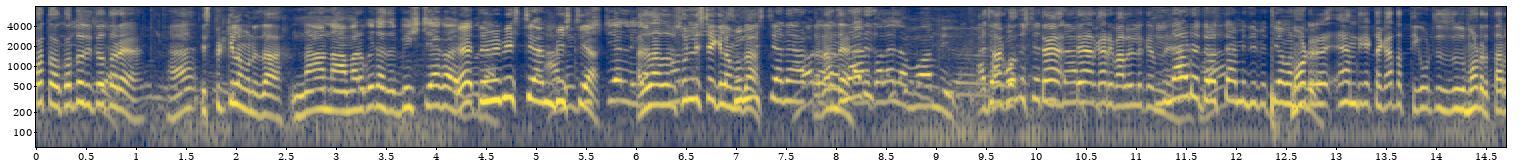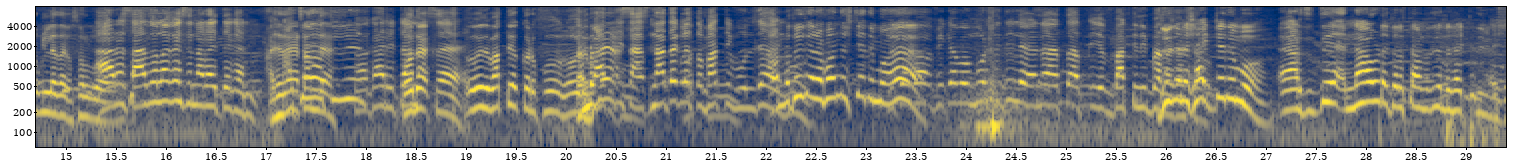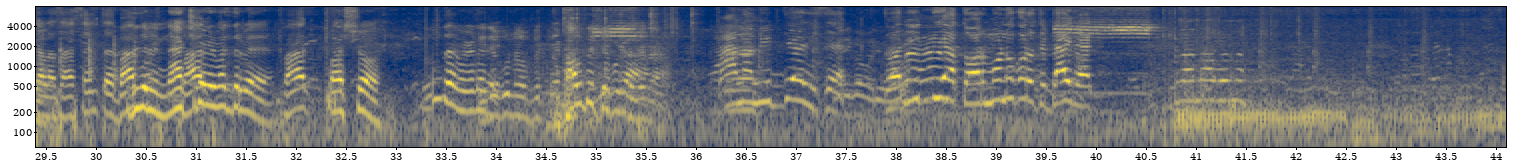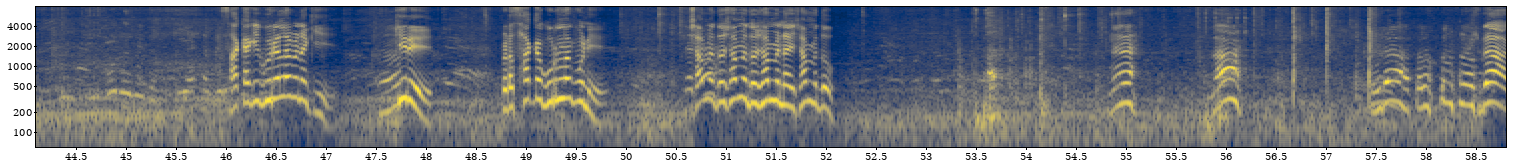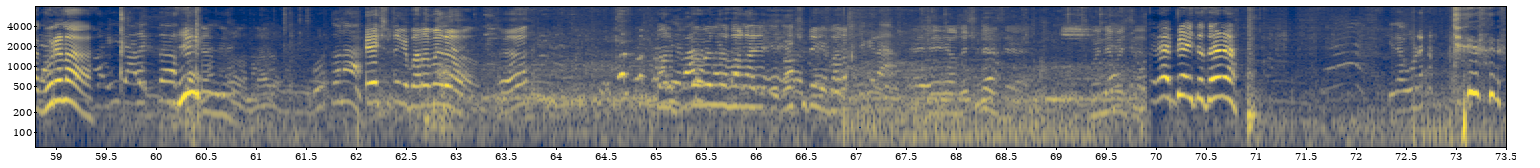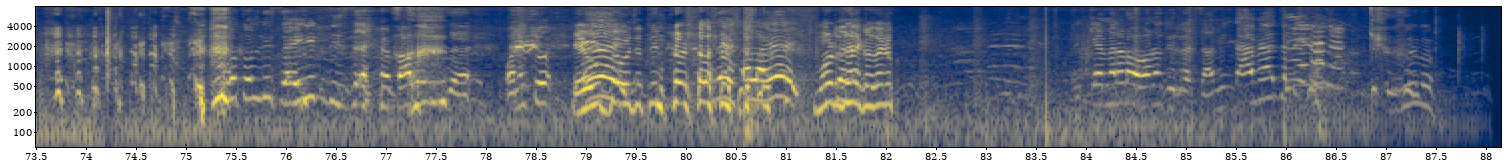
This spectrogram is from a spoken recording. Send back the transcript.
কত কত দিত তোরে? হ্যাঁ? স্পিড কিলাম মনে যা। না না আমার কয় এ তুমি আমি আচ্ছা দাদা চল্লিশ টাকা মজা না আমি আচ্ছা তার পঞ্চাশ টাকা দিবি না তে আর গাড়ি ভালো হইলে না উঠে তোর রাস্তায় আমি দিবি তুই আমার মোটর এখান থেকে একটা গাতার থেকে উঠতেছে মোটর তার গুলিয়া দেখা চলবো। আরে সাজো লাগাইছে না রাইতে গাড়ি। আচ্ছা আচ্ছা টান দে। গাড়ি টান আছে। ওই বাতি করে ফুল বাতি সাজ না থাকলে তো বাতি ভুল দে। আমরা দুইজনে পঞ্চাশ টাকা দিব হ্যাঁ। ফিকাবো মূর্তি দিলে না তা নিবা দুইজনে ষাট আর যদি না উঠে আমরা দিবি তো ধরবে। ভাগ তোর মনে করো যে ডাইরেক্ট চাকা কি ঘুরে লাগবে নাকি? কি রে? ওটা চাকা ঘুরে লাগবো নি? সামনে দো সামনে দো সামনে নাই সামনে দো। না। দা ঘুরে না। ঘুরতো না এ বেইতেছে না। বোতল দিছে ইট দিছে বালু দিছে অনেক ক্যামেরাটা ওখানে ধরে রাখছে আমি আমি আজ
